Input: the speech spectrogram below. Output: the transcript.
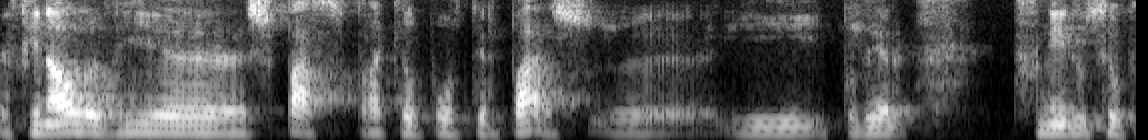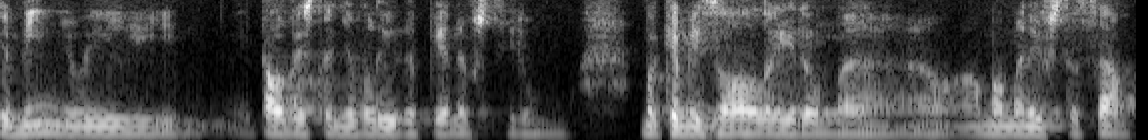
afinal havia espaço para aquele povo ter paz uh, e poder definir o seu caminho e, e, talvez tenha valido a pena vestir um, uma camisola e ir a uma, a uma manifestação.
